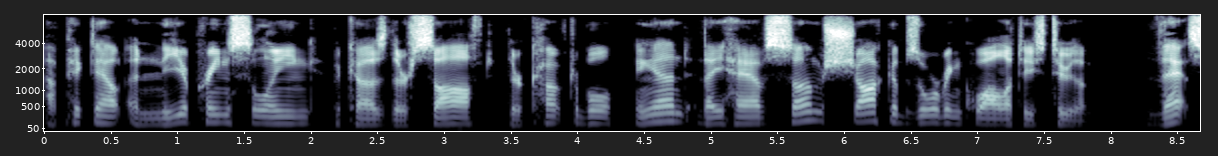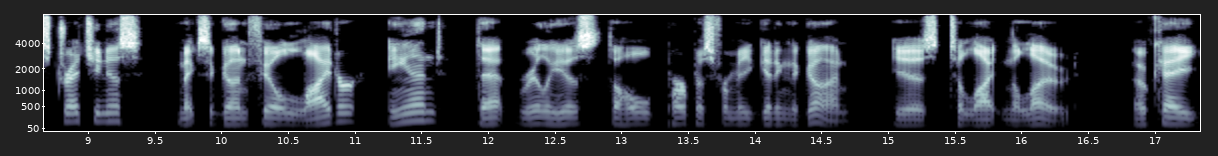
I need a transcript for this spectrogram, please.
I picked out a neoprene sling because they're soft, they're comfortable, and they have some shock absorbing qualities to them. That stretchiness makes a gun feel lighter, and that really is the whole purpose for me getting the gun is to lighten the load. Okay,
